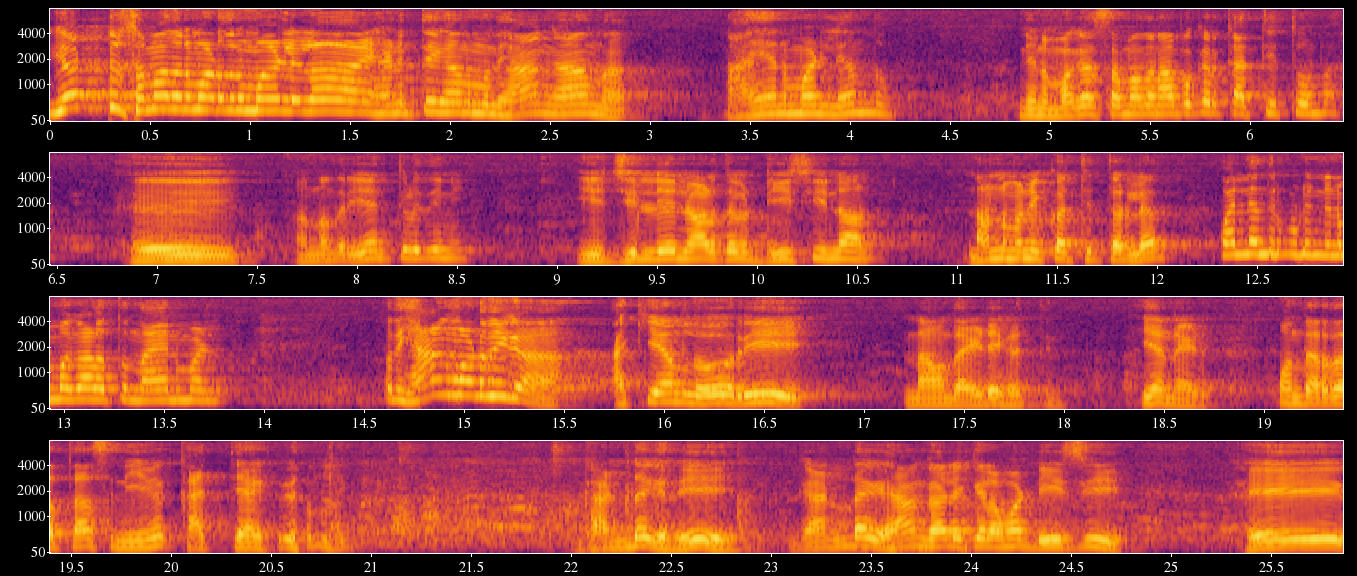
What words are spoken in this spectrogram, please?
ಎಷ್ಟು ಸಮಾಧಾನ ಮಾಡಿದ್ರು ಮಾಡಲಿಲ್ಲ ಹೆಣ್ತಿಗೆ ಅಂದ ಮಂದಿ ಹ್ಯಾಂಗ ಅನ್ನ ನಾ ಏನು ಮಾಡಲಿ ಅಂದು? ನಿನ್ನ ಮಗ ಸಮಾಧಾನ ಆಗ್ಬೇಕಾದ್ರೆ ಕತ್ತಿತ್ತು ತೊಂಬ ಏಯ್ ನನ್ನಂದ್ರೆ ಏನು ತಿಳಿದೀನಿ? ಈ ಜಿಲ್ಲೆ ನಾಳ್ದಾಗ ಡಿ ಸಿ ನಾನು. ನನ್ನ ಮನೆಗೆ ಕತ್ತಿತ್ತರ್ಲೆ ತರಲಿ ಅಲ್ಲಿ ಅಂದ್ರೆ ಬಿಡು ನಿನ್ನ ಮಗ ಆಳತ್ತ ನಾ ಏನು ಮಾಡಲಿ? ಅದು ಹ್ಯಾಂಗೆ ಮಾಡೋದು ಈಗ? ಅಕ್ಕಿ ಅಂದ್ಲು ರೀ ನಾ ಒಂದು ಐಡಿಯಾ ಹೇಳ್ತೀನಿ. ಏನು ಐಡಿ ಒಂದು ಅರ್ಧ ತಾಸು ನೀವೇ ಕತ್ತಿ ಹಾಕಿರಿ ಅಲ್ಲ ಗಂಡಗೆ ರೀ ಗಂಡಗೆ ಹ್ಯಾಂಗೆ ಹಾಲಿಕ್ಕಿಲ್ಲಮ್ಮ ಡಿ ಸಿ? ಏಯ್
